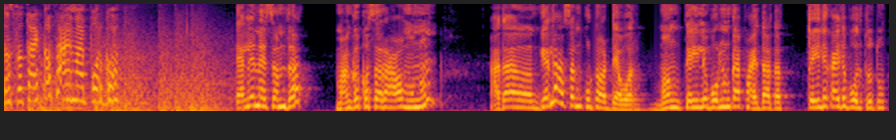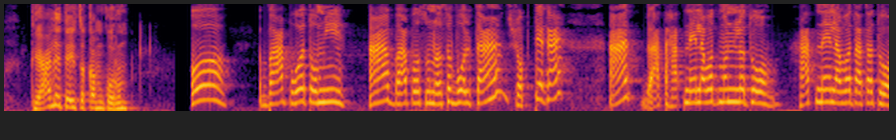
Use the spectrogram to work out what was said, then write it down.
तसंच आहे कसं आहे माय पोरग? त्याला नाही समजत. मागं कसं राहावं म्हणून? आता गेला असं कुठं अड्ड्यावर? मग त्याला बोलून काय फायदा आता? त्याला काय बोलतो तू? ते आले त्याचं काम करून. ओ बाप हो तुम्ही. हा बाप असून असं बोलता? शोभते काय? हा आता हात नाही लावत म्हणलं तो. हात नाही लावत आता तो.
